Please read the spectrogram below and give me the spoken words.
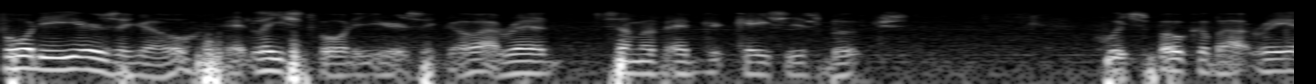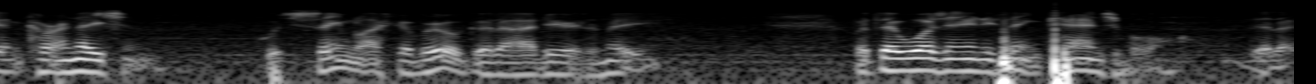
Forty years ago, at least forty years ago, I read some of Edgar Cayce's books, which spoke about reincarnation, which seemed like a real good idea to me but there wasn't anything tangible that uh,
